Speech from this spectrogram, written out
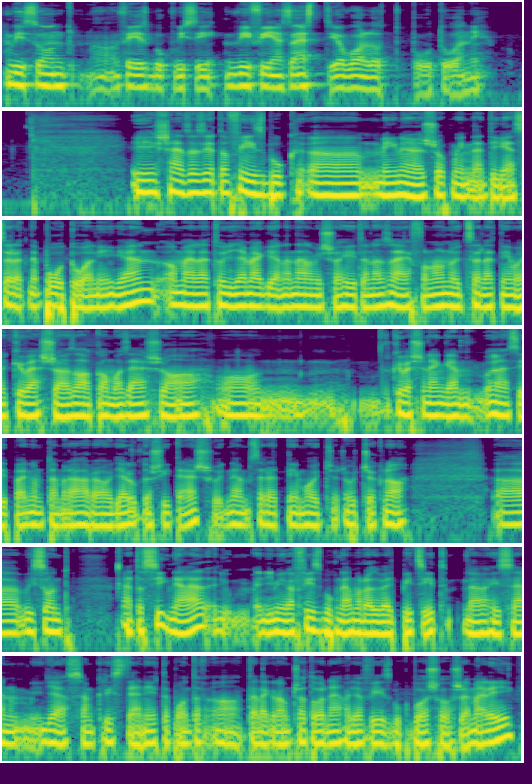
viszont a Facebook Wi-Fi ezt javallott pótolni. És hát azért a Facebook uh, még nagyon sok mindent igen szeretne pótolni, igen, amellett, hogy ugye megjelen nálam is a héten az iPhone-on, hogy szeretném, hogy kövesse az alkalmazásra, a, a, kövessen engem, olyan szépen nyomtam rá arra, hogy elutasítás, hogy nem szeretném, hogy, hogy csak na. Uh, viszont Hát a szignál, egy, egy, még a Facebooknál maradva egy picit, hiszen ugye azt hiszem Krisztián írta pont a, a Telegram csatornán, hogy a Facebookból sosem elég,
